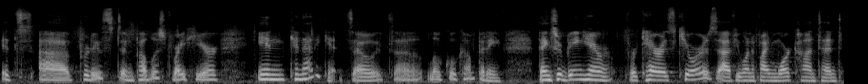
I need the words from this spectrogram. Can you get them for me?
it's uh, produced and published right here in Connecticut. So it's a local company. Thanks for being here for Kara's Cures. Uh, if you want to find more content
